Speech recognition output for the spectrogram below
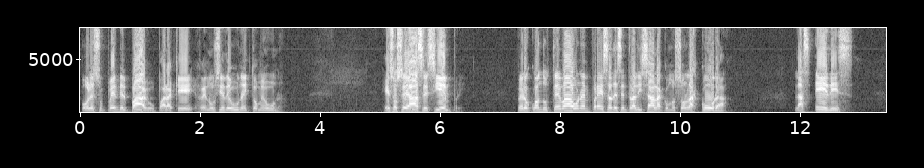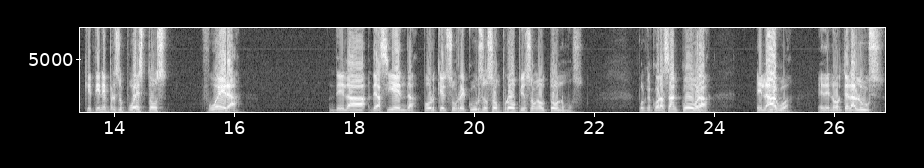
o le suspende el pago para que renuncie de una y tome una. Eso se hace siempre. Pero cuando usted va a una empresa descentralizada como son las CORA, las EDES, que tienen presupuestos fuera de la de Hacienda, porque sus recursos son propios, son autónomos. Porque Corazán cobra el agua, el de norte la luz.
